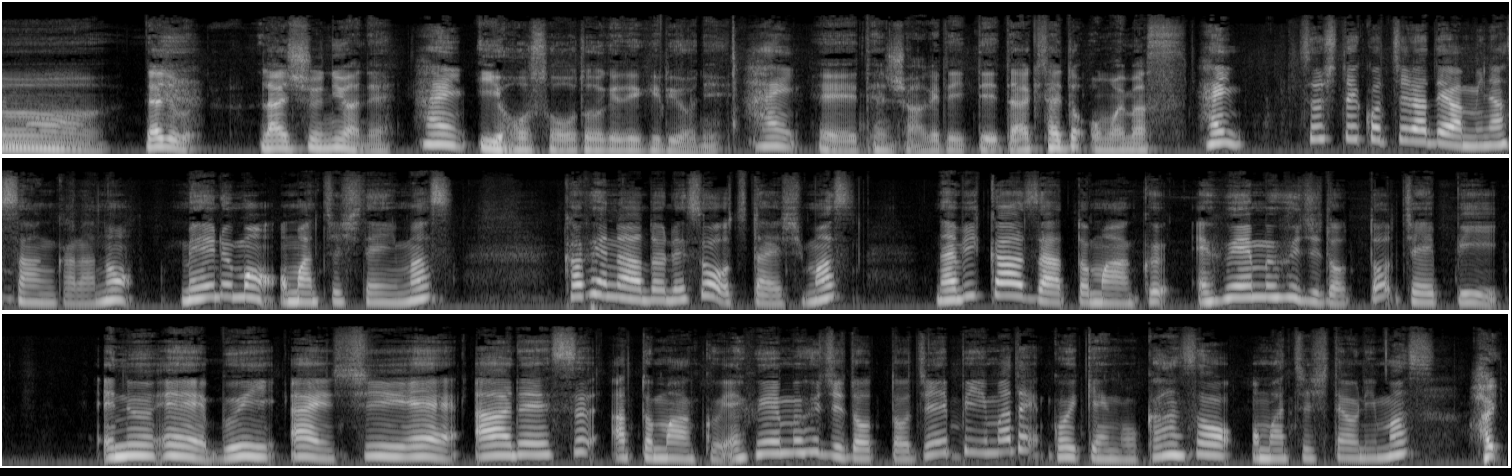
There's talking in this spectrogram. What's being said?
も。大丈夫。来週にはね、はい、いい放送をお届けできるように、はいえー、テンション上げていっていただきたいと思います。はい。そしてこちらでは皆さんからのメールもお待ちしています。カフェのアドレスをお伝えします。ナビカーズアットマーク FM 富士 .jp navicars アットマーク FM 富士 .jp までご意見ご感想お待ちしております。はい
